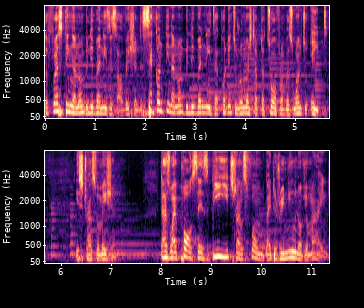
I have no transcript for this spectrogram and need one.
The first thing an unbeliever needs is salvation. The second thing an unbeliever needs, according to Romans chapter 12, from verse 1 to 8, is transformation. That's why Paul says, Be transformed by the renewing of your mind.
